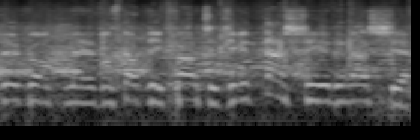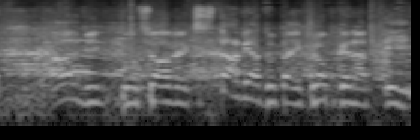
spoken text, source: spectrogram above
tylko w ostatniej kwarcie 19-11 Alwin Włocławek stawia tutaj kropkę nad i.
